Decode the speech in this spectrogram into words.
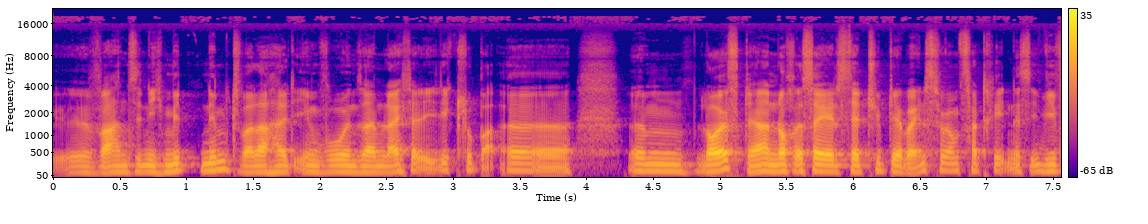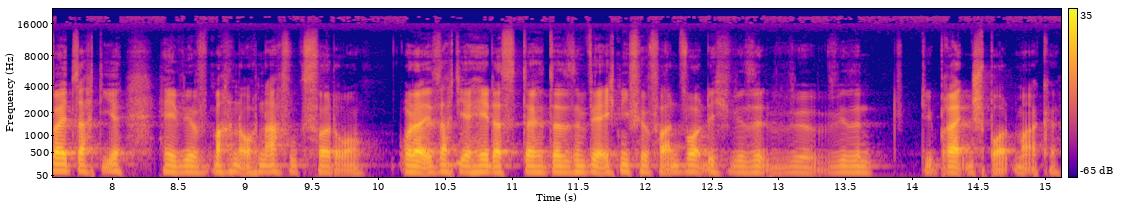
äh, wahnsinnig mitnimmt, weil er halt irgendwo in seinem Leichtathletikclub äh, ähm, läuft, ja, noch ist er jetzt der Typ, der bei Instagram vertreten ist. Inwieweit sagt ihr, hey, wir machen auch Nachwuchsförderung? Oder sagt ihr, hey, das, da, da sind wir echt nicht für verantwortlich, wir sind, wir, wir sind die breiten Sportmarke?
